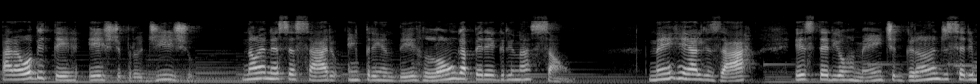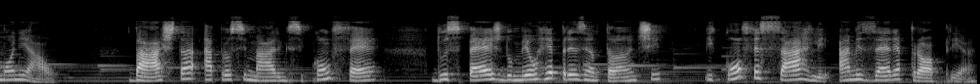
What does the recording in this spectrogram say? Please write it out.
Para obter este prodígio, não é necessário empreender longa peregrinação, nem realizar exteriormente grande cerimonial. Basta aproximarem-se com fé dos pés do meu representante e confessar-lhe a miséria própria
